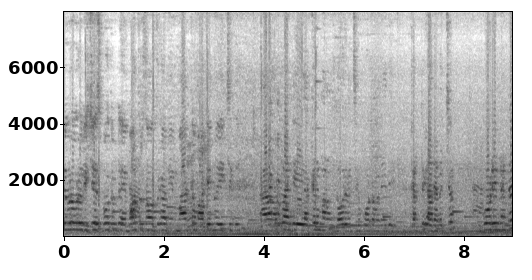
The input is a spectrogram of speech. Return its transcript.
ఎవరెవరు విష్ చేసిపోతుంటే మాతృ సంస్థగా నేను మా అక్క మాకు ఎన్నో ఇచ్చింది. ఆ, అట్లాంటి అక్కని మనం గౌరవించకపోవటం అనేది కరెక్ట్గా అది ఇంకోటి ఏంటంటే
